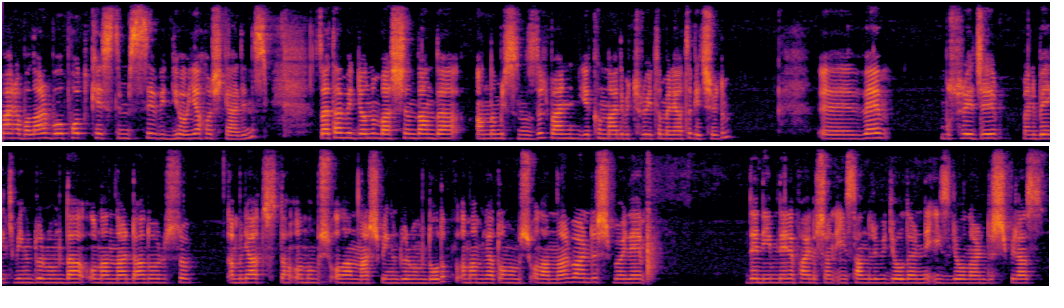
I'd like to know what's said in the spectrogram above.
Merhabalar, bu podcast'imsi videoya hoş geldiniz. Zaten videonun başlığından da anlamışsınızdır. Ben yakınlarda bir tiroid ameliyatı geçirdim. Ee, ve bu süreci hani belki benim durumumda olanlar daha doğrusu ameliyat daha olmamış olanlar benim durumumda olup ama ameliyat olmamış olanlar vardır. Böyle deneyimlerini paylaşan insanların videolarını izliyorlardır. Biraz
